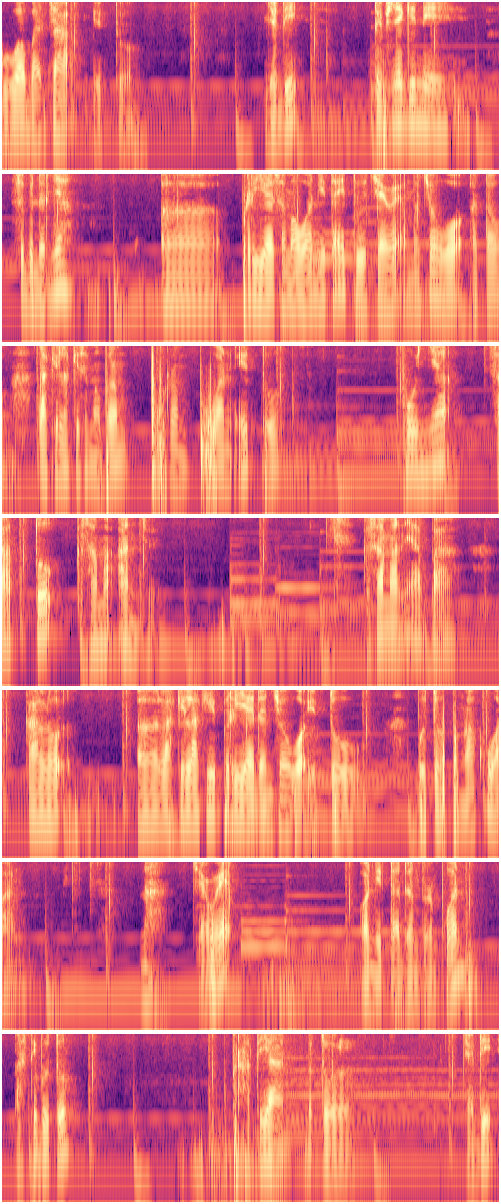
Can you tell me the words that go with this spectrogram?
gua baca gitu. Jadi tipsnya gini sebenarnya uh, pria sama wanita itu cewek sama cowok atau laki-laki sama perempuan itu punya satu kesamaan cuy. Kesamaannya apa? Kalau laki-laki pria dan cowok itu butuh pengakuan. Nah cewek wanita dan perempuan pasti butuh perhatian betul. Jadi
